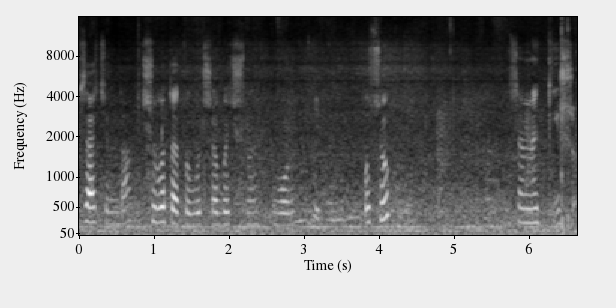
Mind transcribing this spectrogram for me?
Взять им, да? Чи вот эту лучше обычную? Вон. Оцю? Це м'якіше.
